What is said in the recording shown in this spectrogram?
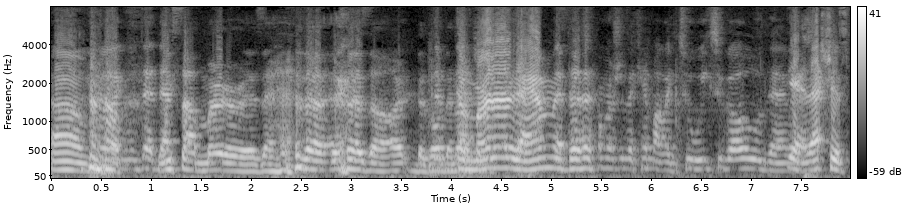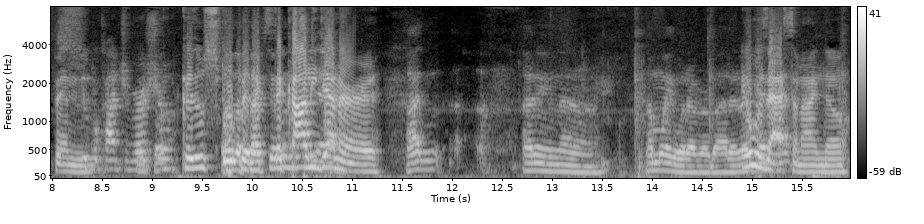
Um, Like, that, We stop murderers and the, the, the golden the arches. murder them is that the commercial that came out like two weeks ago. That yeah. That shit's been super controversial. because it was Oh, the stupid. Like the one? Kylie Yeah. Jenner. I, I didn't. Uh, I'm way whatever about it. It was asinine though.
